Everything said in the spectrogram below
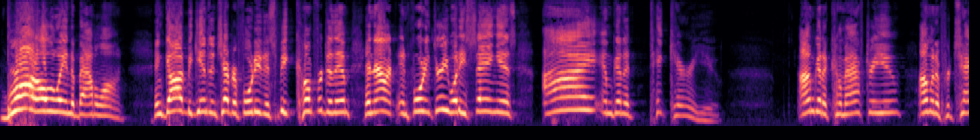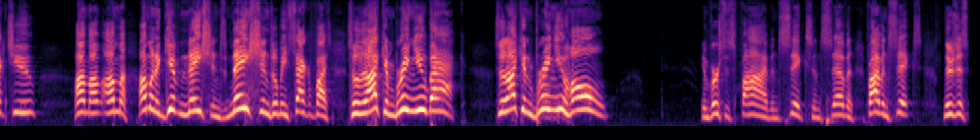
brought all the way into Babylon. And God begins in chapter 40 to speak comfort to them. And now in 43, what he's saying is, I am going to take care of you. I'm going to come after you. I'm going to protect you. I'm, I'm, I'm, I'm going to give nations, nations will be sacrificed so that I can bring you back, so that I can bring you home. In verses 5 and 6 and 7, 5 and 6, there's this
